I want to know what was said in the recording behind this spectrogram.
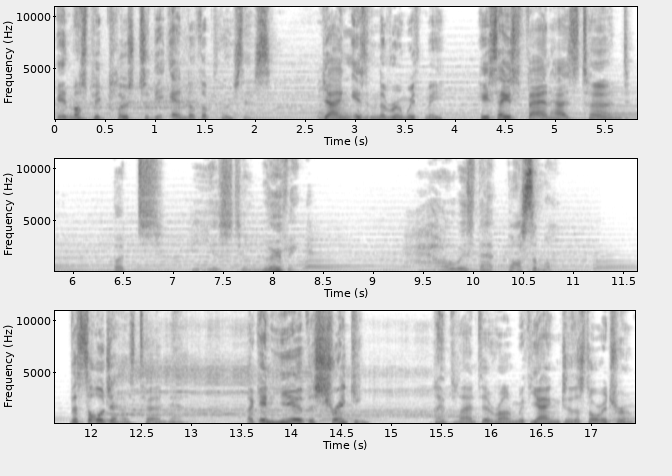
It must be close to the end of the process. Yang is in the room with me. He says Fan has turned, but he is still moving. How is that possible? The soldier has turned now. I can hear the shrieking. I plan to run with Yang to the storage room.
